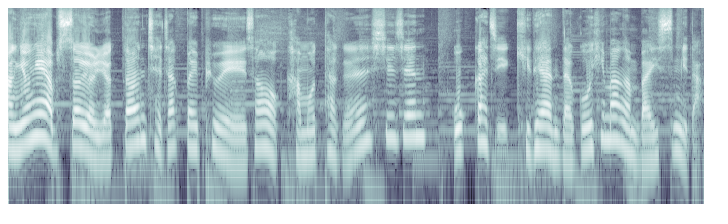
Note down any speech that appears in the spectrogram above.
방영에 앞서 열렸던 제작 발표회에서 가모탁은 시즌 5까지 기대한다고 희망한 바 있습니다.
